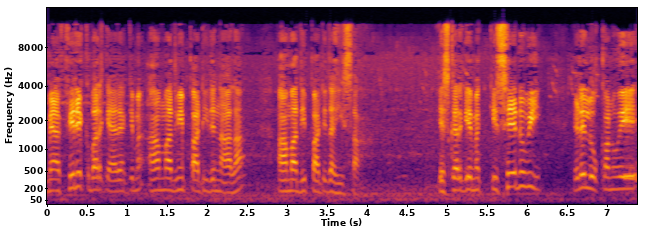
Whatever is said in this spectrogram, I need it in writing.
ਮੈਂ ਫਿਰ ਇੱਕ ਵਾਰ ਕਹਿ ਰਿਹਾ ਕਿ ਮੈਂ ਆਮ ਆਦਮੀ ਪਾਰਟੀ ਦੇ ਨਾਲ ਹਾਂ, ਆਮ ਆਦਮੀ ਪਾਰਟੀ ਦਾ ਹਿੱਸਾ ਹਾਂ। ਇਸ ਕਰਕੇ ਮੈਂ ਕਿਸੇ ਨੂੰ ਵੀ ਜਿਹੜੇ ਲੋਕਾਂ ਨੂੰ ਇਹ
